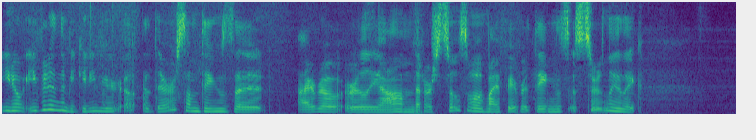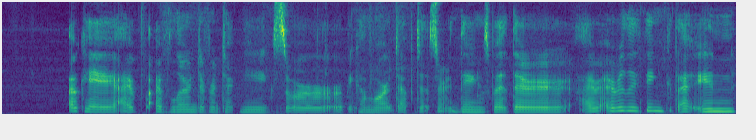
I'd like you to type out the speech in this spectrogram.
you know, even in the beginning, uh, there are some things that I wrote early on that are still some of my favorite things. It's certainly like, okay, I've I've learned different techniques or, or become more adept at certain things, but there, I, I really think that in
